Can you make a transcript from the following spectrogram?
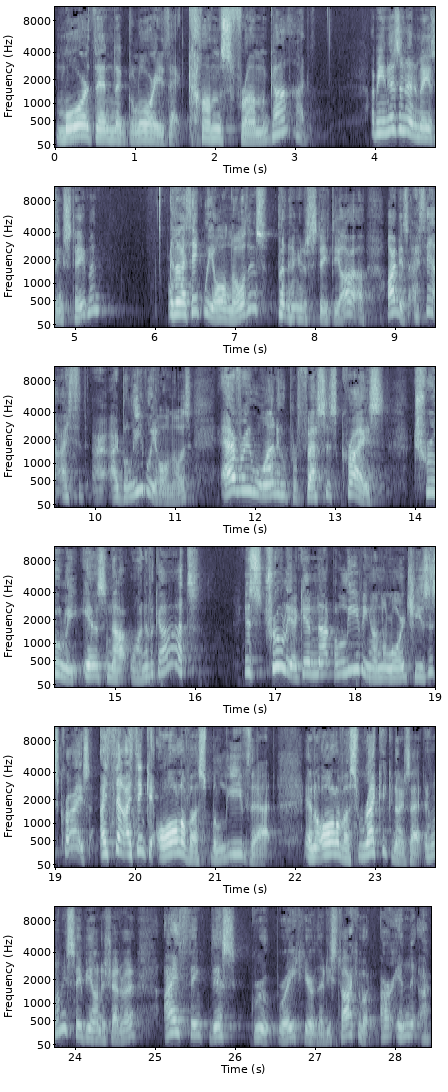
more than the glory that comes from God. I mean, isn't it an amazing statement? And I think we all know this, but I'm going to state the obvious. I think I, I believe we all know this. Everyone who professes Christ truly is not one of God's is truly, again, not believing on the Lord Jesus Christ. I, th- I think all of us believe that, and all of us recognize that. And let me say beyond a shadow of doubt, I think this group right here that he's talking about are in, the, are,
